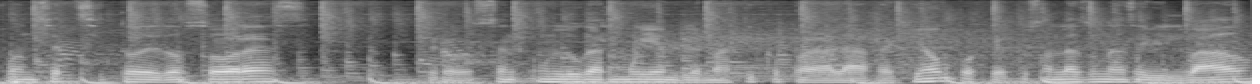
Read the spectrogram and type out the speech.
fue un setcito de dos horas, pero es un lugar muy emblemático para la región porque pues, son las dunas de Bilbao.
